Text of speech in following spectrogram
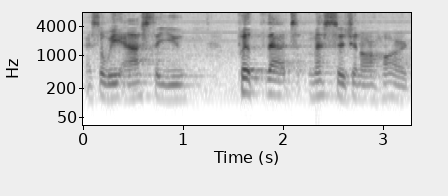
And so we ask that you put that message in our heart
